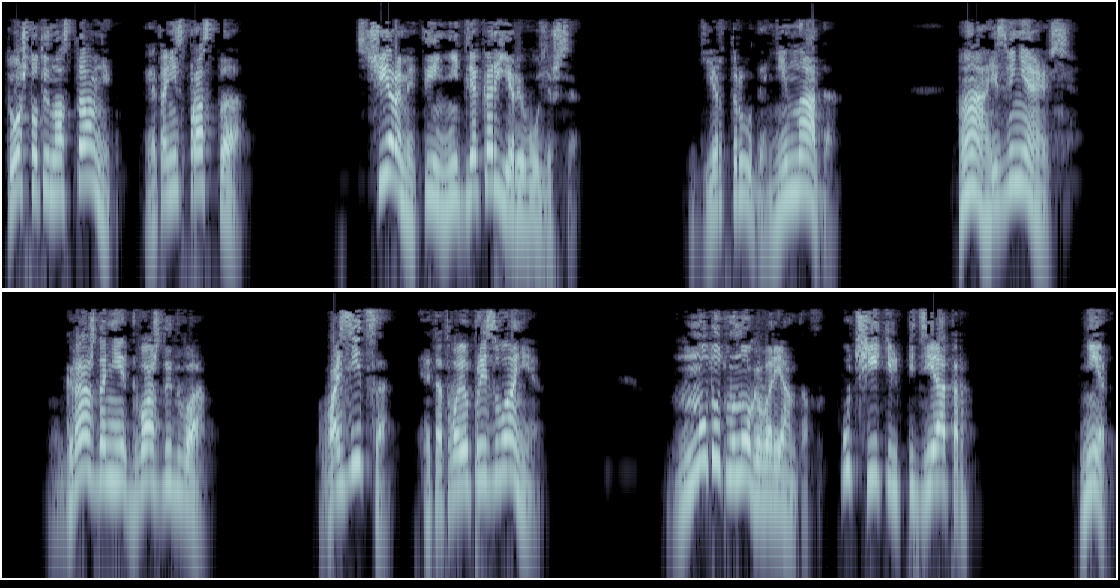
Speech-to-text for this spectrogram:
то, что ты наставник, это неспроста. С черами ты не для карьеры возишься. Гертруда, не надо. А, извиняюсь. Граждане дважды два. Возиться — это твое призвание. Ну, тут много вариантов. Учитель, педиатр. Нет,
